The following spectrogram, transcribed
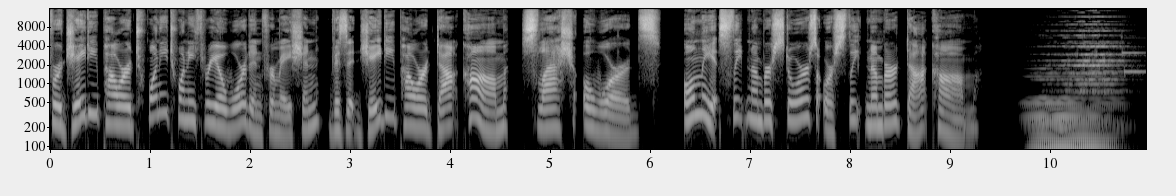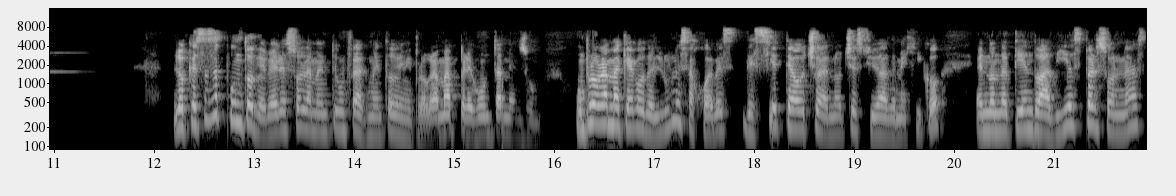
For JD Power 2023 award information, visit jdpower.com/awards. Only at Sleep Number stores or sleepnumber.com. Lo que estás a punto de ver es solamente un fragmento de mi programa Pregúntame en Zoom, un programa que hago de lunes a jueves de 7 a 8 de la noche Ciudad de México, en donde atiendo a 10 personas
